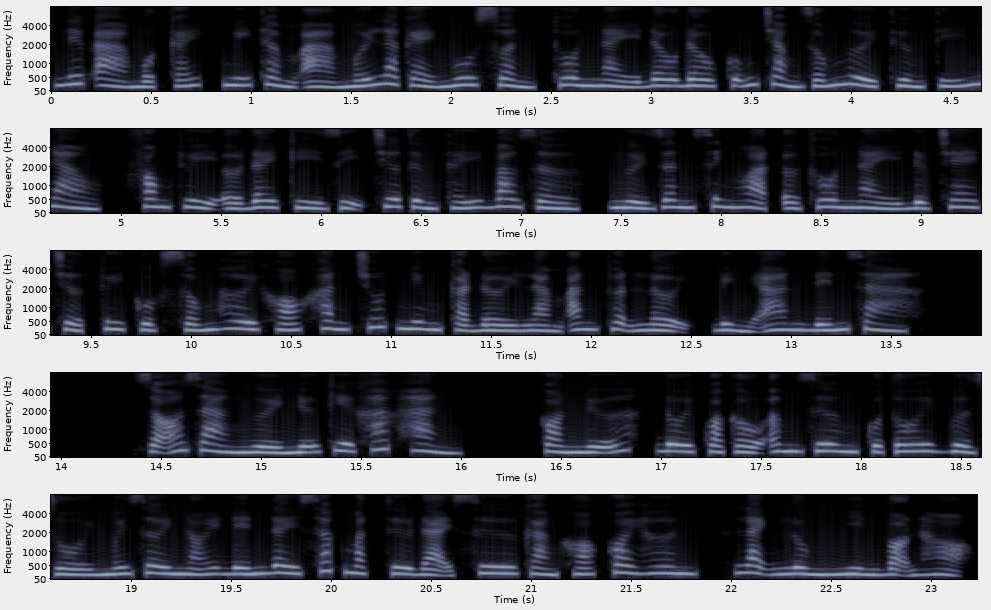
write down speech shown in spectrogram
liếc ả một cái, nghĩ thầm ả mới là kẻ ngu xuẩn, thôn này đâu đâu cũng chẳng giống người thường tí nào, phong thủy ở đây kỳ dị chưa từng thấy bao giờ, người dân sinh hoạt ở thôn này được che chở tuy cuộc sống hơi khó khăn chút nhưng cả đời làm ăn thuận lợi, bình an đến già. Rõ ràng người nữ kia khác hẳn. Còn nữa, đôi quả cầu âm dương của tôi vừa rồi mới rơi nói đến đây sắc mặt từ đại sư càng khó coi hơn, lạnh lùng nhìn bọn họ.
